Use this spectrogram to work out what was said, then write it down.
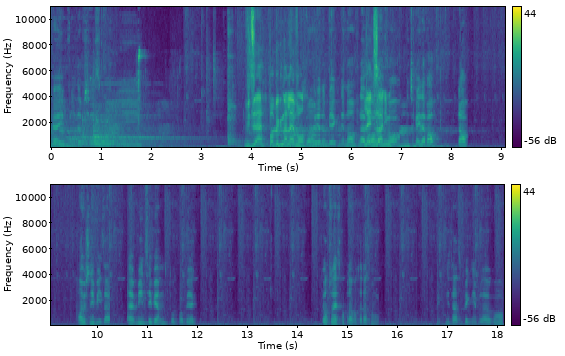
Okej, widzę wszystko i... Widzę, pobieg na lewo. O, jeden biegnie, no, lewo, Leć za nim. lewo. Czekaj, lewo, prawo. O, już nie widzę. E, mniej więcej wiem, tu pobieg. O, tutaj jest po prawo, teraz mam... Nie teraz biegnie w lewo.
